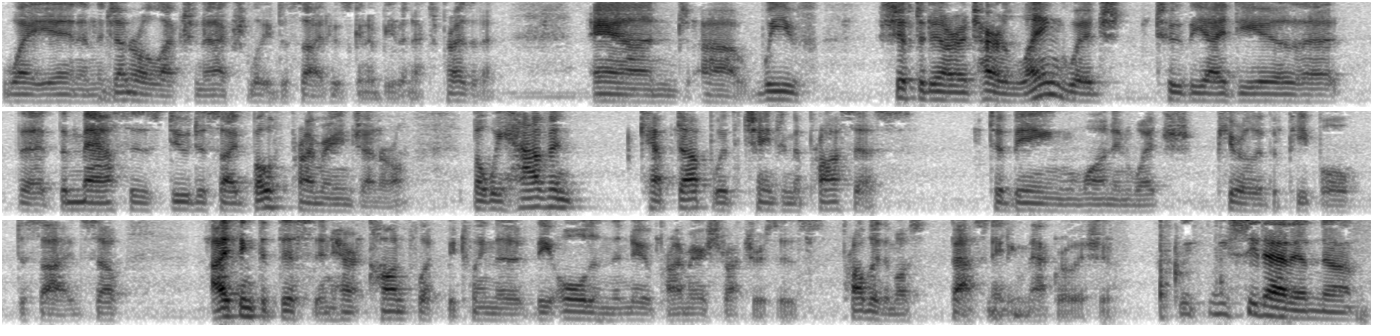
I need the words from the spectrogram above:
weigh in in the general election and actually decide who's going to be the next president. And uh, we've shifted our entire language to the idea that that the masses do decide both primary and general, but we haven't kept up with changing the process to being one in which purely the people decide. So. I think that this inherent conflict between the, the old and the new primary structures is probably the most fascinating macro issue. We, we see that in um,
